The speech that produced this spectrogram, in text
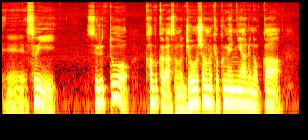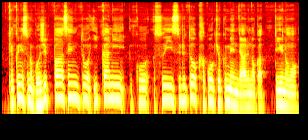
えー、推移すると株価がその上昇の局面にあるのか逆にその50%以下にこう推移すると下降局面であるのかっていうのも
